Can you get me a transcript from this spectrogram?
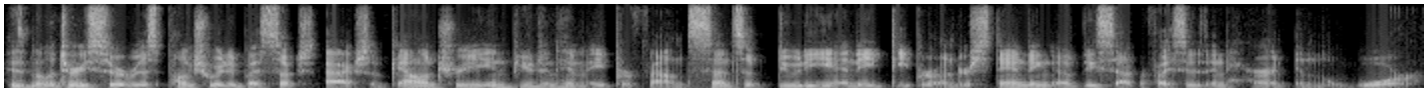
His military service, punctuated by such acts of gallantry, imbued in him a profound sense of duty and a deeper understanding of the sacrifices inherent in the war.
